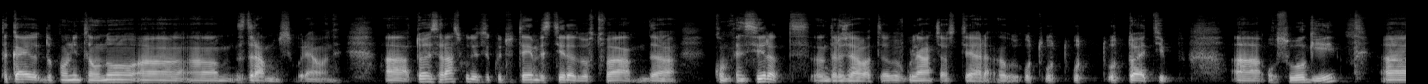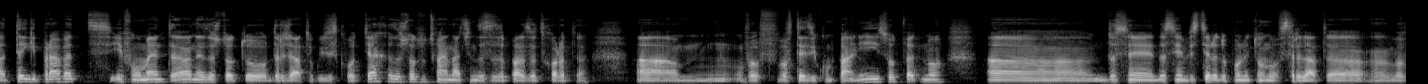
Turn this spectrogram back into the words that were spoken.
така и допълнително а, а, здравно осигуряване. А, тоест разходите, които те инвестират в това да компенсират държавата в голяма част от, от, от, от, от този тип а, услуги, а, те ги правят и в момента не защото държавата го изисква от тях, а защото това е начин да се запазят хората а, в, в тези компании и съответно а, да, се, да се инвестира допълнително в средата, в,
